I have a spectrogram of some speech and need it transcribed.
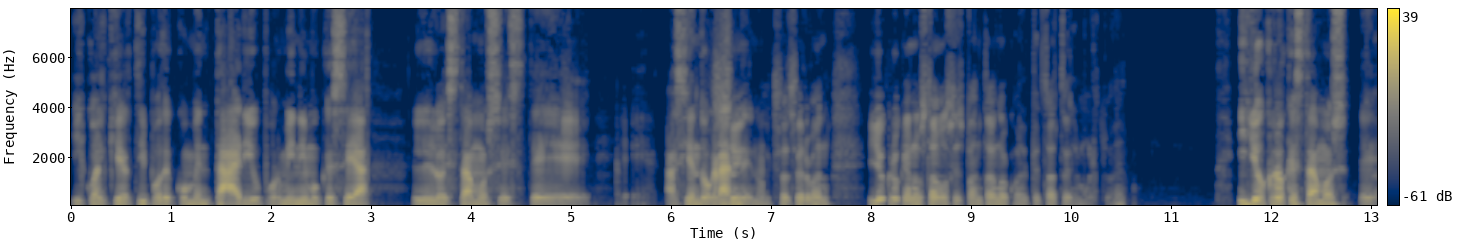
y cualquier tipo de comentario, por mínimo que sea, lo estamos este, eh, haciendo grande, Sí, ¿no? Exacerbando. Y yo creo que nos estamos espantando con el petate del muerto. ¿eh? Y yo creo que estamos eh,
